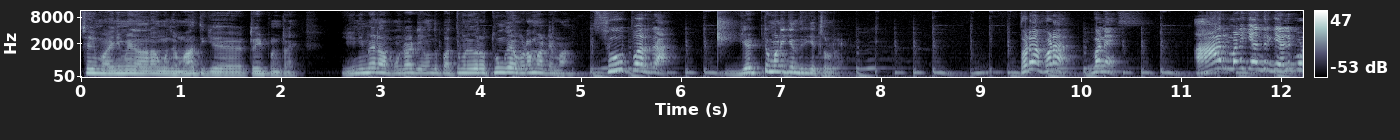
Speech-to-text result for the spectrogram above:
சரிம்மா இனிமேல் அதெல்லாம் கொஞ்சம் மாற்றிக்க ட்ரை பண்ணுறேன் இனிமேல் நான் பொண்டாட்டியை வந்து பத்து மணி வரை தூங்க விட மாட்டேம்மா சூப்பர்டா. எட்டு மணிக்கு எந்திரிக்க சொல்கிறேன் போடா போடா இவனே ஆறு மணிக்கு எந்திரிக்க எழுப்பி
